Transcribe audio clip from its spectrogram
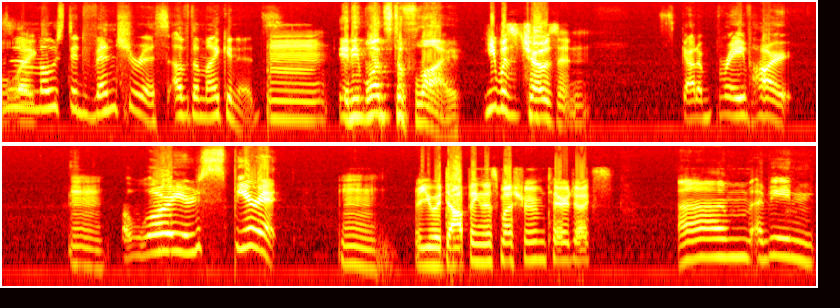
He's the like, most adventurous of the Myconids. mm, And he wants to fly. he was chosen. He's got a brave heart, Mm, a warrior spirit. mm. Are you adopting this mushroom, Terrajux? Um, I mean,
